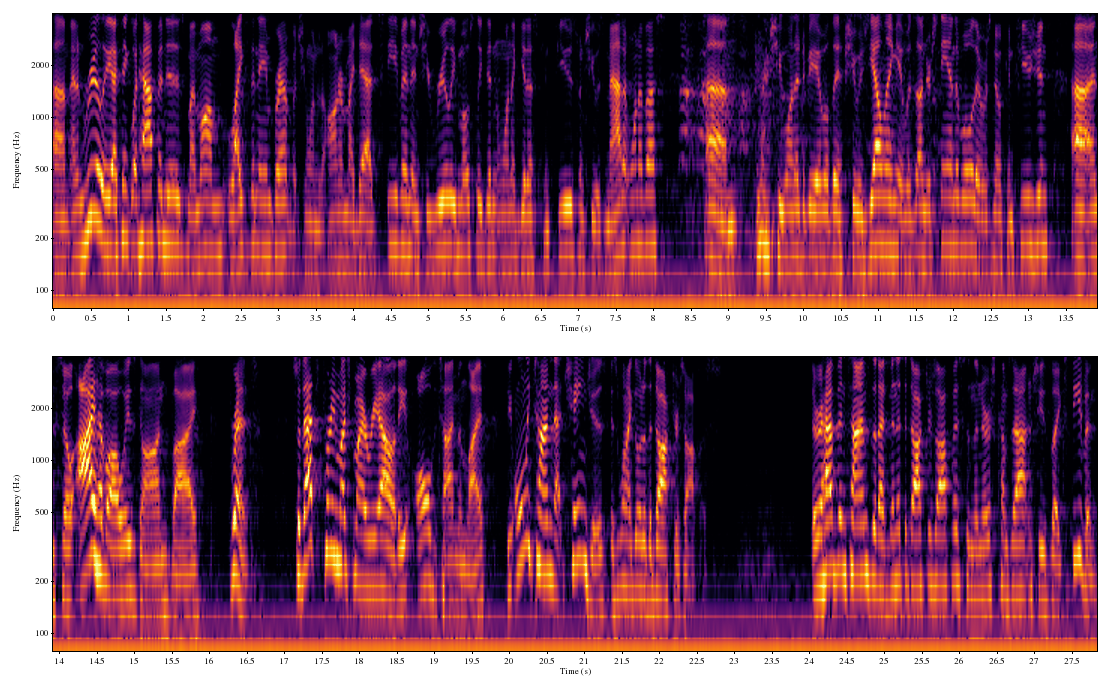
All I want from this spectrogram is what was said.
Um, and really, I think what happened is my mom liked the name Brent, but she wanted to honor my dad, Stephen. And she really mostly didn't want to get us confused when she was mad at one of us. Um, she wanted to be able to, if she was yelling, it was understandable. There was no confusion. Uh, and so I have always gone by Brent. So that's pretty much my reality all the time in life. The only time that changes is when I go to the doctor's office. There have been times that I've been at the doctor's office and the nurse comes out and she's like, Stephen.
